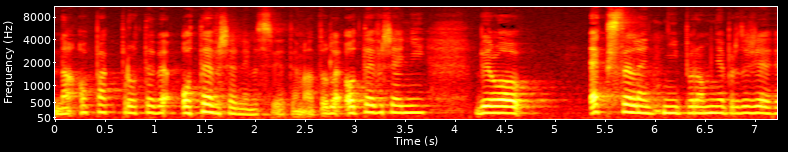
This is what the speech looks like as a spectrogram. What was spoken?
naopak pro tebe otevřeným světem. A tohle otevření bylo excelentní pro mě, protože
